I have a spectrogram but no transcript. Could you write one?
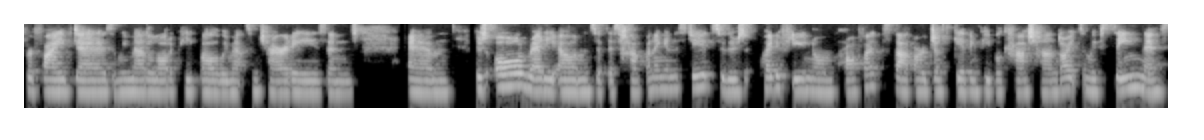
for five days, and we met a lot of people. We met some charities, and um, there's already elements of this happening in the States. So there's quite a few nonprofits that are just giving people cash handouts. And we've seen this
